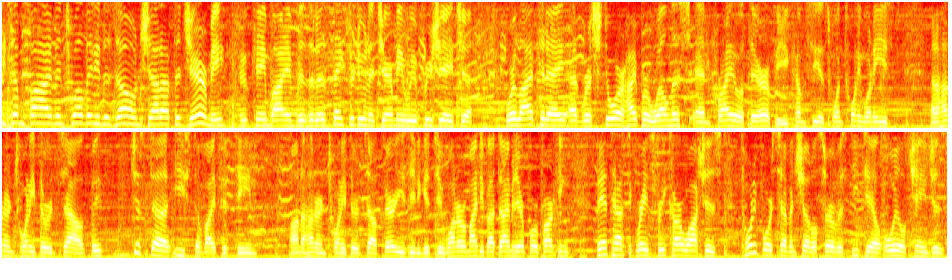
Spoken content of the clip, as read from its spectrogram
97.5 and 1280 The Zone. Shout out to Jeremy who came by and visited us. Thanks for doing it, Jeremy. We appreciate you. We're live today at Restore Hyper Wellness and Cryotherapy. Come see us 121 East and 123rd South, just uh, east of I 15 on 123rd South. Very easy to get to. Want to remind you about Diamond Airport parking. Fantastic rates, free car washes, 24 7 shuttle service, detail, oil changes,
